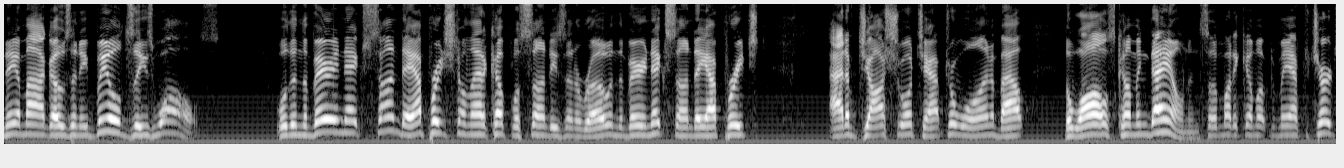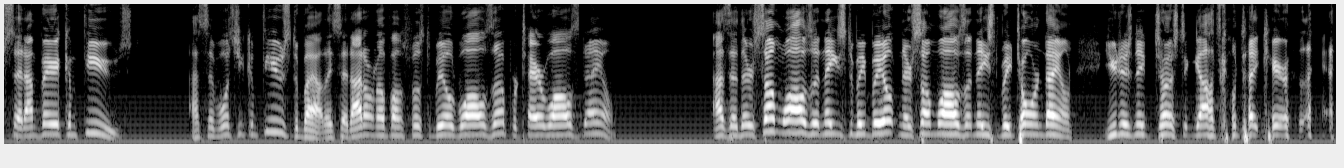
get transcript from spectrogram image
Nehemiah goes and he builds these walls. Well, then the very next Sunday, I preached on that a couple of Sundays in a row, and the very next Sunday I preached out of Joshua chapter one about the walls coming down, and somebody come up to me after church said, "I'm very confused." I said, What you confused about? They said, I don't know if I'm supposed to build walls up or tear walls down. I said, There's some walls that needs to be built and there's some walls that needs to be torn down. You just need to trust that God's going to take care of that.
